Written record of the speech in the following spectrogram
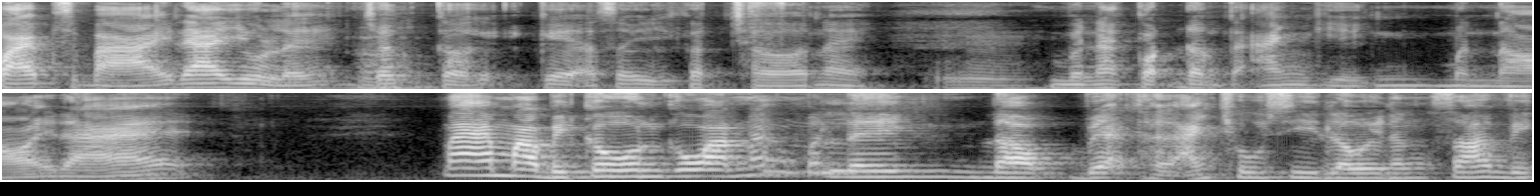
vibe សប្បាយដែរយល់ទេអញ្ចឹងក៏គេអត់សូវគាត់ច្រើនដែរមានណាគាត់ដឹងតែអញរៀងមិនណយដែរម៉ែមកពីកូនគាត់ហ្នឹងមកលេងដល់វគ្គត្រូវអញឈូស៊ីលុយហ្នឹងសោះវា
